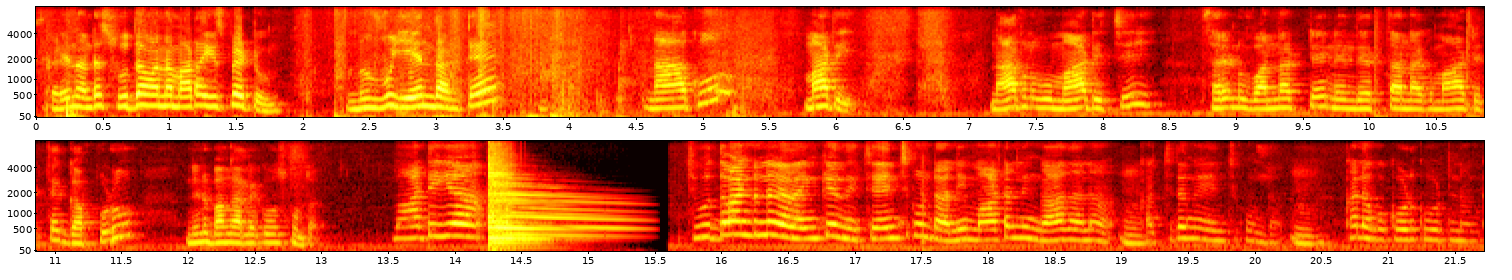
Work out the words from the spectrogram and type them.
ఇక్కడ ఏంటంటే చూద్దాం అన్న మాట ఇసిపెట్టు. నువ్వు ఏందంటే నాకు మాటి. నాకు నువ్వు మాట ఇచ్చి సరే నువ్వు అన్నట్టే నేను తెస్తా నాకు మాట ఇస్తే గప్పుడు నేను బంగారు లెక్క చూసుకుంటా మాట చూద్దాం అంటున్నా కదా ఇంకేంది? చేయించుకుంటా నీ మాట నేను కాదనా? ఖచ్చితంగా చేయించుకుంటా. ఉమ్. కానీ ఒక కొడుకు పుట్టినాక.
